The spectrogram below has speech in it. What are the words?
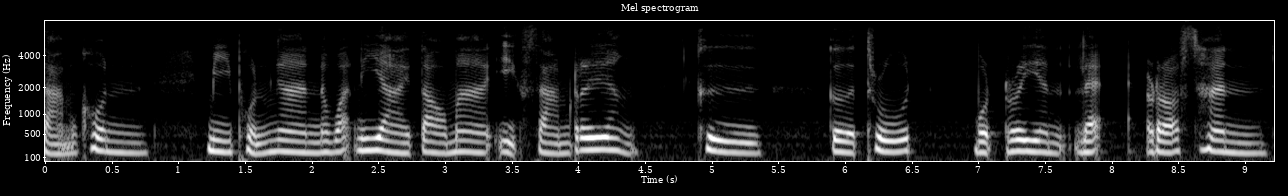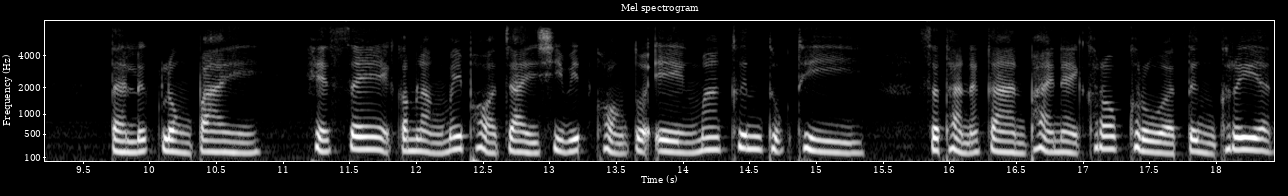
สามคน มีผลงานนวนิยายต่อมาอีกสามเรื่อง คือเกิร์ทรูด บทเรียนและรอสฮัน แต่ลึกลงไปเฮเซ่กำลังไม่พอใจชีวิตของตัวเองมากขึ้นทุกที สถานการณ์ภายในครอบครัวตึงเครียด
